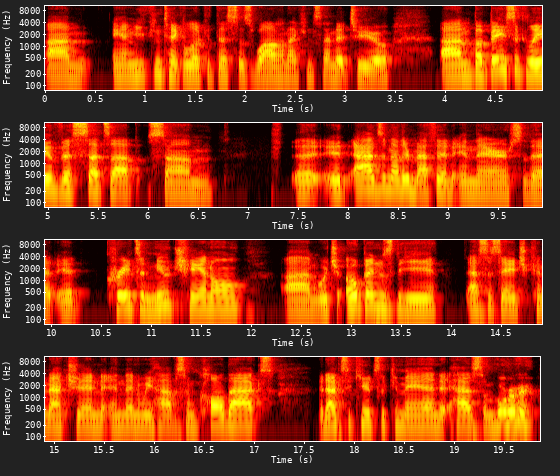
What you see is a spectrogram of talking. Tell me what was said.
Um, and you can take a look at this as well, and I can send it to you. Um, but basically, this sets up some, uh, it adds another method in there so that it creates a new channel, um, which opens the SSH connection, and then we have some callbacks. It executes the command. It has some more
